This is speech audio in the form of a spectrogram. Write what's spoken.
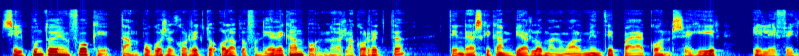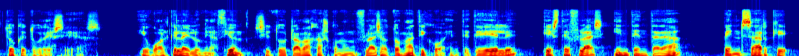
Si el punto de enfoque tampoco es el correcto o la profundidad de campo no es la correcta, tendrás que cambiarlo manualmente para conseguir el efecto que tú deseas. Igual que la iluminación, si tú trabajas con un flash automático en TTL, este flash intentará pensar que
